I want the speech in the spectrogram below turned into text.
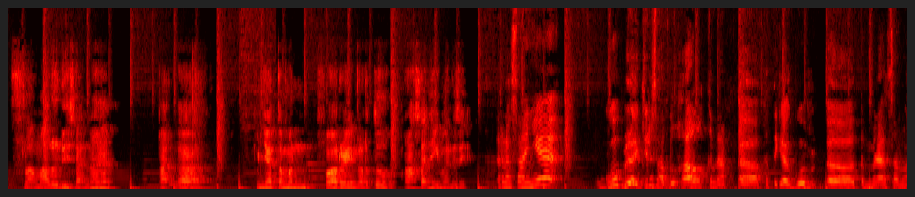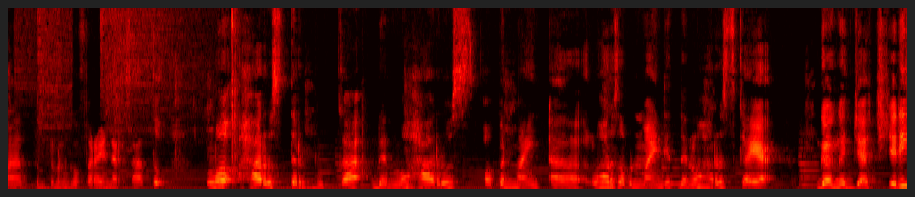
Selama lu di sana eh, punya temen foreigner tuh rasanya gimana sih? rasanya gue belajar satu hal kenapa uh, ketika gue uh, temenan sama teman-teman gue foreigner satu lo harus terbuka dan lo harus open mind uh, lo harus open minded dan lo harus kayak gak ngejudge jadi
